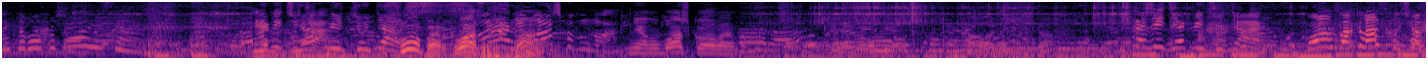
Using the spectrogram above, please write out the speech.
Ми тобою пишаємося. Як відчуття? відчуття? Супер, класно. Не А, важко було. ні, ну важко, але Скажіть, як відчуття? Бомба, клас, хоча б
